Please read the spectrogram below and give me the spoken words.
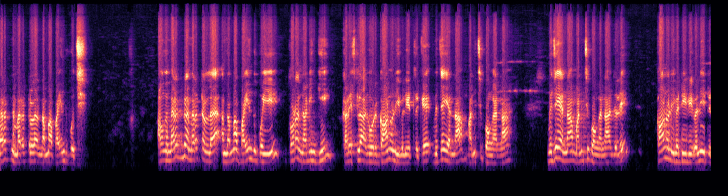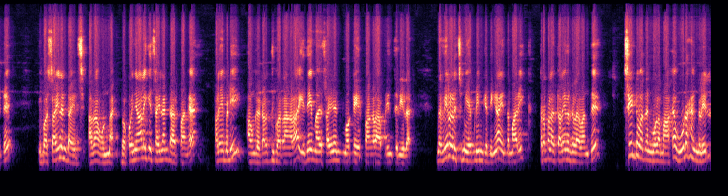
மிரட்டின மிரட்டல அந்த அம்மா பயந்து போச்சு. அவங்க மிரட்டின மிரட்டல்ல அந்த அம்மா பயந்து போய் தொட நடுங்கி கடைசியில் அது ஒரு காணொளி வெளியிட்டிருக்கு. விஜய் அண்ணா மன்னிச்சுக்கோங்க அண்ணா. விஜய் அண்ணா மன்னிச்சுக்கோங்கண்ணான்னு சொல்லி காணொளி வெட்டி வெளியிட்டுட்டு இப்போ சைலண்ட் ஆயிடுச்சு அதான் உண்மை. இப்போ கொஞ்ச நாளைக்கு சைலண்டா இருப்பாங்க. பழையபடி அவங்க களத்துக்கு வர்றாங்களா? இதே மாதிரி சைலண்ட் மோட்ல இருப்பாங்களா அப்படின்னு தெரியல. இந்த வீரலட்சுமி எப்படின்னு கேட்டீங்கன்னா இந்த மாதிரி பிரபல தலைவர்களை வந்து சீண்டுவதன் மூலமாக ஊடகங்களில்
